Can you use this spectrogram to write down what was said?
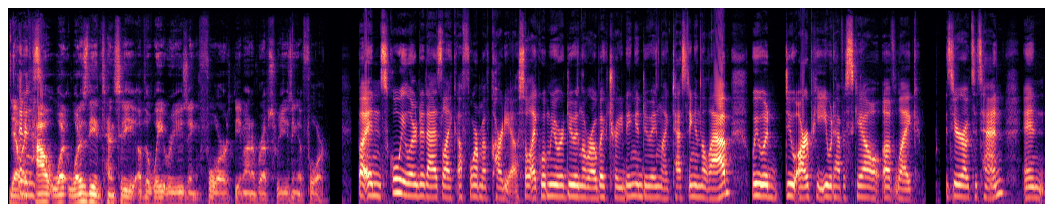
Yeah, and like how what what is the intensity of the weight we're using for the amount of reps we're using it for? but in school we learned it as like a form of cardio. So like when we were doing aerobic training and doing like testing in the lab, we would do RPE would have a scale of like zero to 10 and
